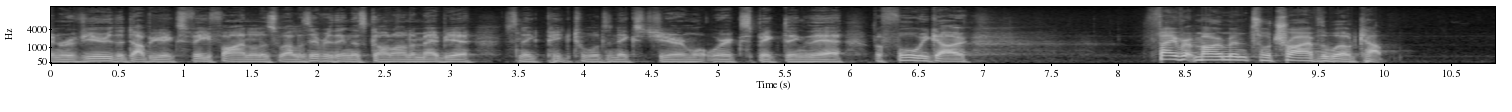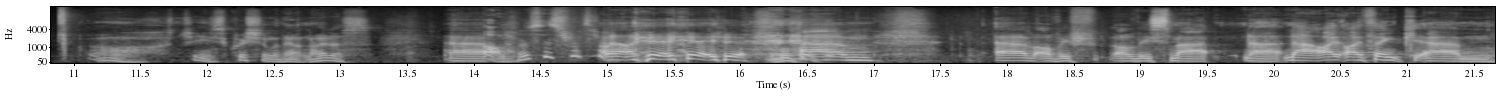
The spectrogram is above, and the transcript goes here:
and review the WXV final as well as everything that's gone on and maybe a sneak peek towards next year and what we're expecting there. Before we go, favourite moment or try of the World Cup? Oh, geez, question without notice. oh, this is that's right. Uh, yeah, yeah, yeah. um, um, I'll be, I'll be smart. No, no, I, I think um,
